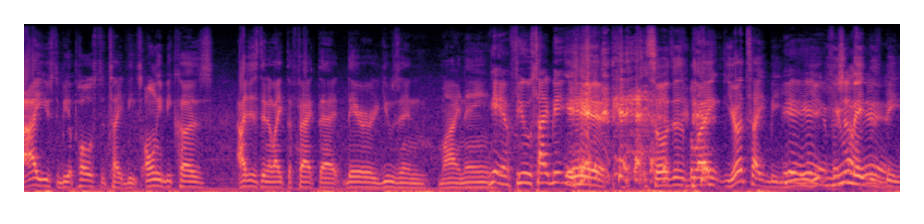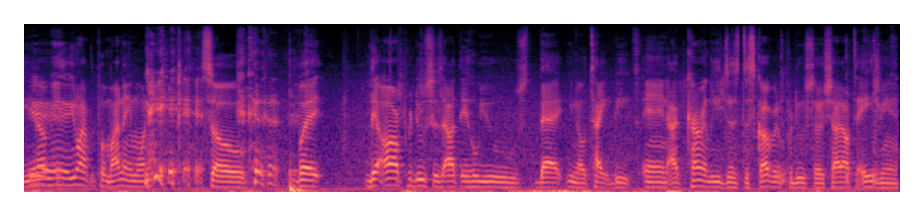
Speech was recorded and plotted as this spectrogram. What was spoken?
I used to be opposed to type beats only because I just didn't like the fact that they're using my name. Yeah, fuse type beat. Yeah. so it's just like your type beat. You, Yeah, yeah, you, you sure, made yeah, this beat. You know what I mean? You don't have to put my name on it. So, but there are producers out there who use that, you know, type beats. And I currently just discovered a producer, shout out to Adrian,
